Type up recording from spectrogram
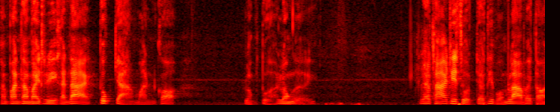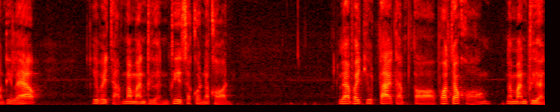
สัมพันธไมตรีกันได้ ทุกอย่างมันก็ลงตัวลงเอ่ย แล้วท้ายที่สุดอย่างที่ผมเล่าไปตอนที่แล้ว ที่ไปจับน้ำมันเถื่อนที่สกลนคร แล้วไปจุดใต้ตับต่อ เพราะเจ้าของน้ำมันเถื่อน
